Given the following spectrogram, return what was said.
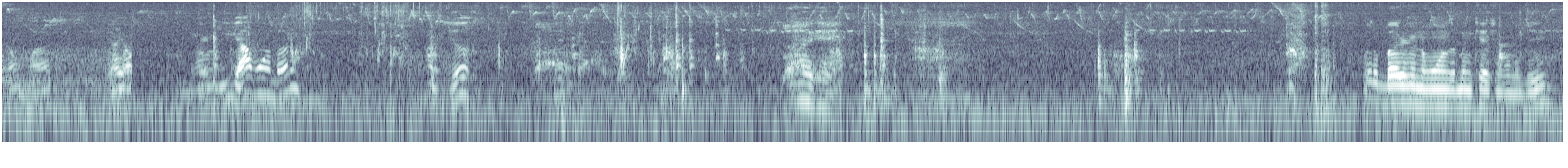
I don't mind. You got one, buddy? I just. okay. A little better than the ones I've been catching on the jig.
